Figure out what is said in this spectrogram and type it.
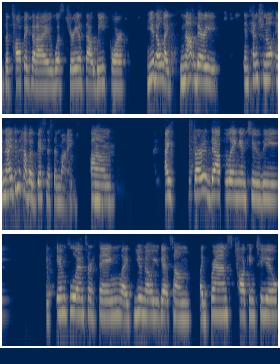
the topic that I was curious that week or, you know, like not very intentional. And I didn't have a business in mind. Um, I started dabbling into the like, influencer thing. Like, you know, you get some like brands talking to you.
